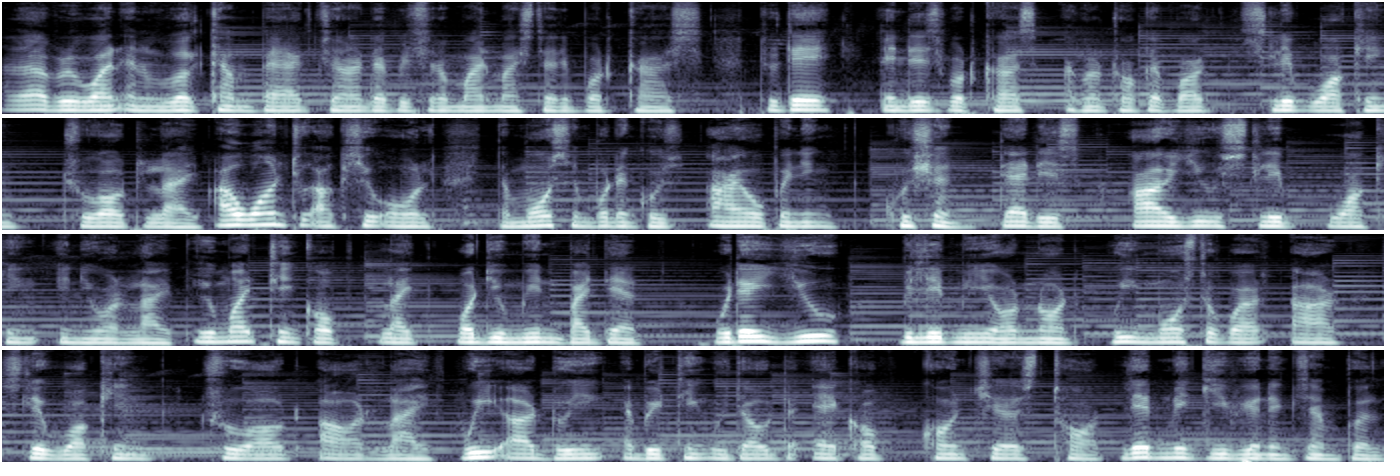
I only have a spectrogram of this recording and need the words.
everyone, and welcome back to another episode of Mind Mastery Podcast. Today, in this podcast, I'm going to talk about sleepwalking throughout life. I want to ask you all the most important, eye-opening question. That is, are you sleepwalking in your life? You might think of like, what do you mean by that? Whether you believe me or not, we most of us are sleepwalking throughout our life. We are doing everything without the act of conscious thought. Let me give you an example.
